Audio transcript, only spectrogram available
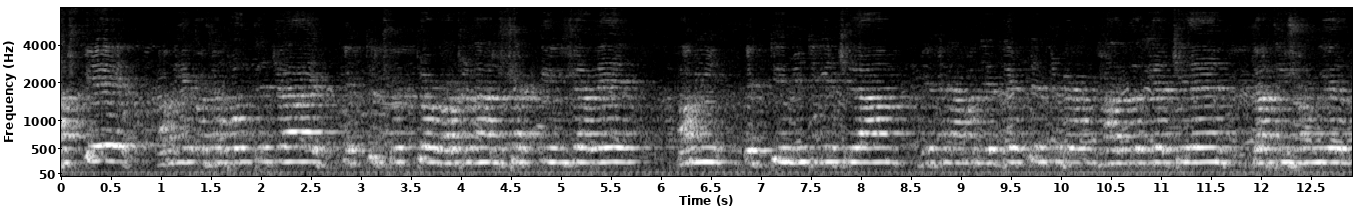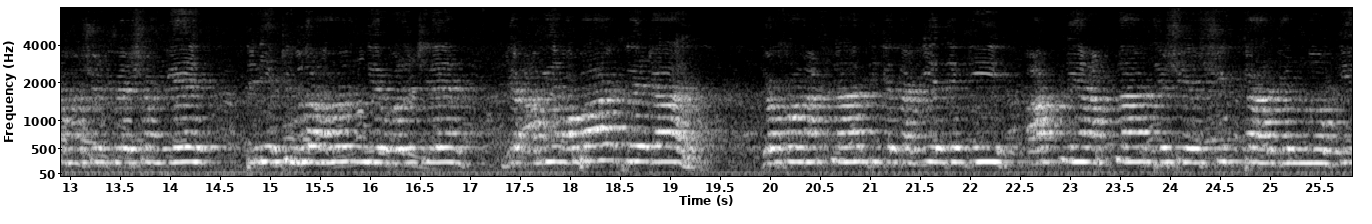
আজকে আমি কথা বলতে চাই, একটি ছোট্ট ঘটনার সাক্ষী হিসাবে আমি একটি মিটিংয়ে ছিলাম, যেখানে আমাদের বেগম খালেদা জিয়া ছিলেন জাতিসংঘের মহাসচিবের সঙ্গে। তিনি একটি উদাহরণ দিয়ে বলেছিলেন যে আমি অবাক হয়ে যাই যখন আপনার দিকে তাকিয়ে দেখি আপনি আপনার দেশে শিক্ষার জন্য কি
